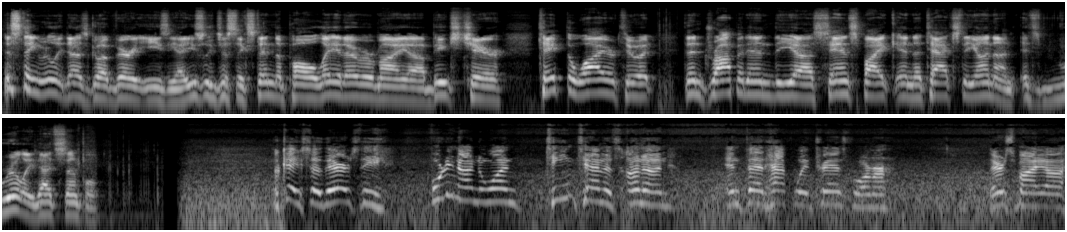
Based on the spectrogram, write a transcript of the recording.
This thing really does go up very easy. I usually just extend the pole, lay it over my uh, beach chair, tape the wire to it, then drop it in the uh, sand spike and attach the unun. It's really that simple. Okay, so there's the 49 to 1 TennTenna's unun end-fed half-wave transformer. There's my uh,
